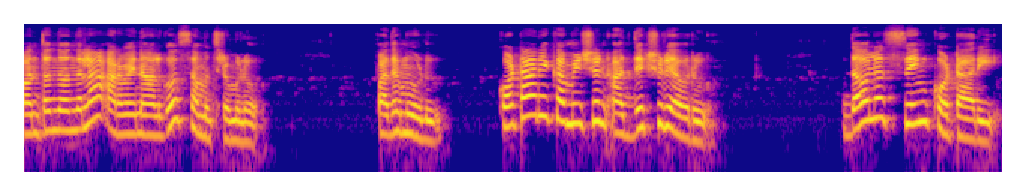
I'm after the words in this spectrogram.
పంతొమ్మిది వందల అరవై నాలుగో సంవత్సరంలో పదమూడు. కొటారి కమిషన్ అధ్యక్షుడు ఎవరు? దౌలత్ సింగ్ కొటారి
